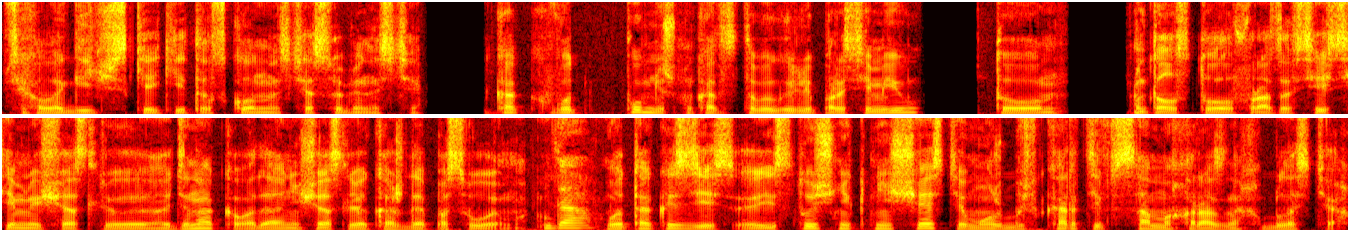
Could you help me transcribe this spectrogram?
психологические какие-то склонности, особенности. Как вот помнишь, мы когда с тобой говорили про семью, то у Толстого фраза «все семьи счастливы одинаково, да, они счастливы каждая по-своему». Да. Вот так и здесь. Источник несчастья может быть в карте в самых разных областях.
